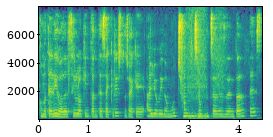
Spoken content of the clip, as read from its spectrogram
como te digo, del siglo V antes de Cristo, o sea que ha llovido mucho, mucho, mucho desde entonces.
